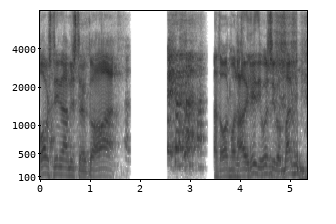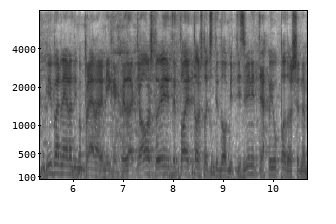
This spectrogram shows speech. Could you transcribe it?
uopšte nije namešteno. Kao, a, A dobro, može ali vidi, uživo, bar, mi, mi bar ne radimo prevare nikakve. Dakle, ovo što vidite, to je to što ćete dobiti. Izvinite, ali upadoše nam.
